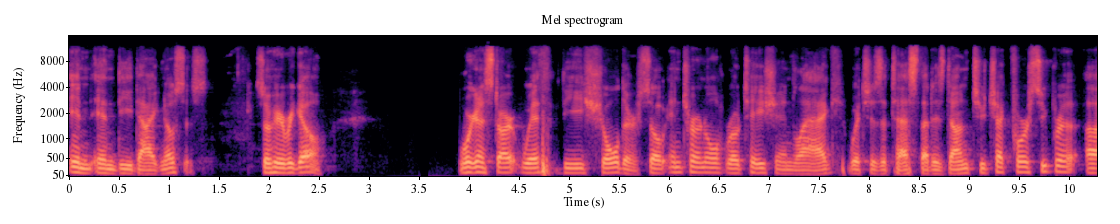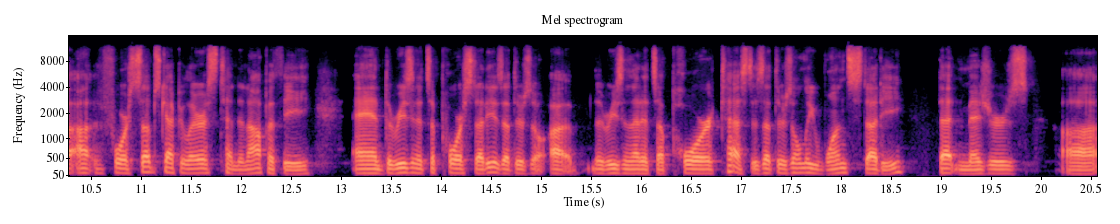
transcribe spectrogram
in, in the diagnosis. So here we go. We're going to start with the shoulder. So internal rotation lag, which is a test that is done to check for supra uh, uh, for subscapularis tendinopathy. And the reason it's a poor study is that there's a, uh, the reason that it's a poor test is that there's only one study that measures uh,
